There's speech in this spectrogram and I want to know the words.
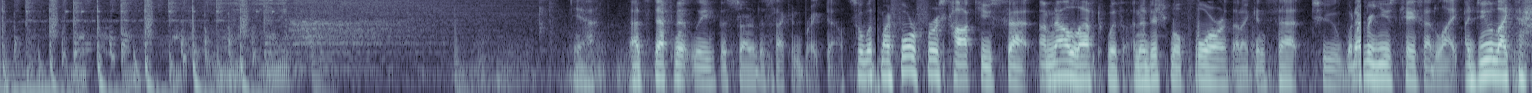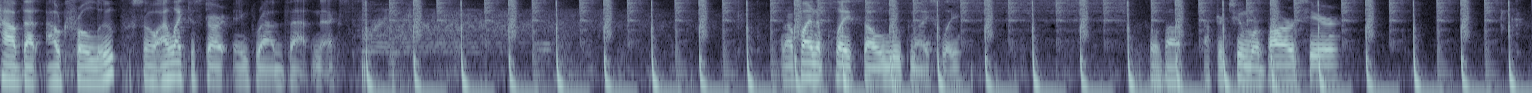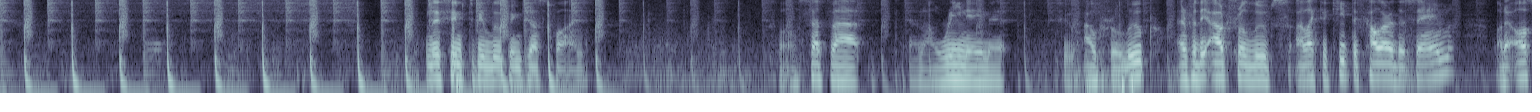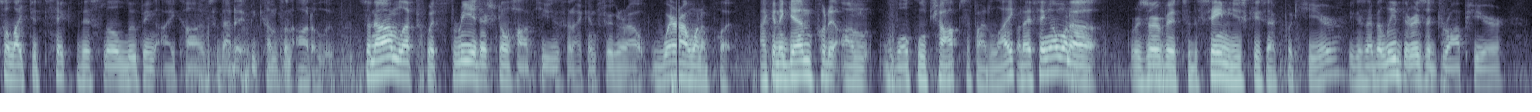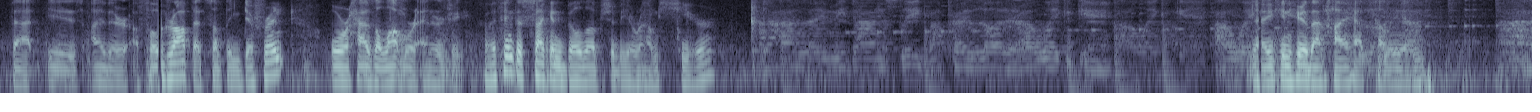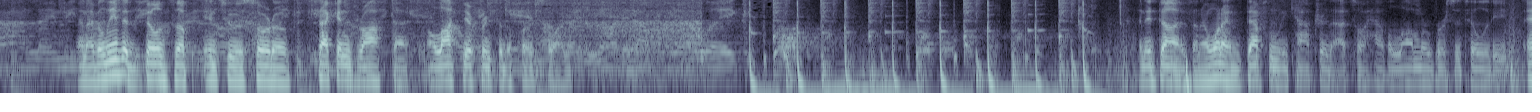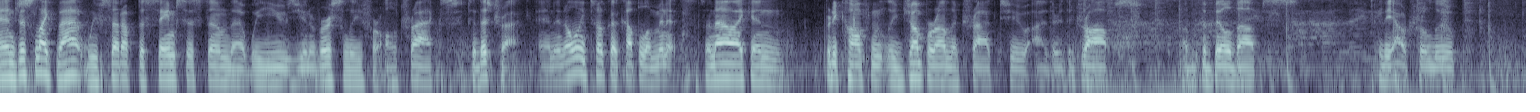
Yeah, that's definitely the start of the second breakdown. So with my four first hot cues set, I'm now left with an additional four that I can set to whatever use case I'd like. I do like to have that outro loop, so I like to start and grab that next. And I'll find a place that'll loop nicely. So about after two more bars here. And this seems to be looping just fine. So I'll set that and I'll rename it to outro loop. And for the outro loops, I like to keep the color the same, but I also like to tick this little looping icon so that it becomes an auto loop. So now I'm left with three additional hot cues that I can figure out where I want to put. I can again put it on vocal chops if I'd like, but I think I want to reserve it to the same use case I put here because I believe there is a drop here that is either a faux drop that's something different or has a lot more energy. I think the second buildup should be around here. Yeah, you can hear that hi-hat coming in. And I believe it builds up into a sort of second drop that's a lot different to the first one. And it does, and I want to definitely capture that so I have a lot more versatility. And just like that, we've set up the same system that we use universally for all tracks to this track. And it only took a couple of minutes. So now I can pretty confidently jump around the track to either the drops, uh, the build-ups, the outro loop,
